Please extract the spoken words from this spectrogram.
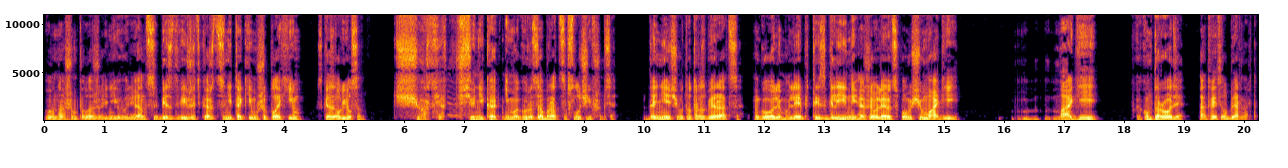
В нашем положении вариант собездвижить кажется не таким уж и плохим, сказал Уилсон. Черт, я все никак не могу разобраться в случившемся. Да нечего тут разбираться. Големы лепят из глины и оживляют с помощью магии. Магии? В каком-то роде, ответил Бернард.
